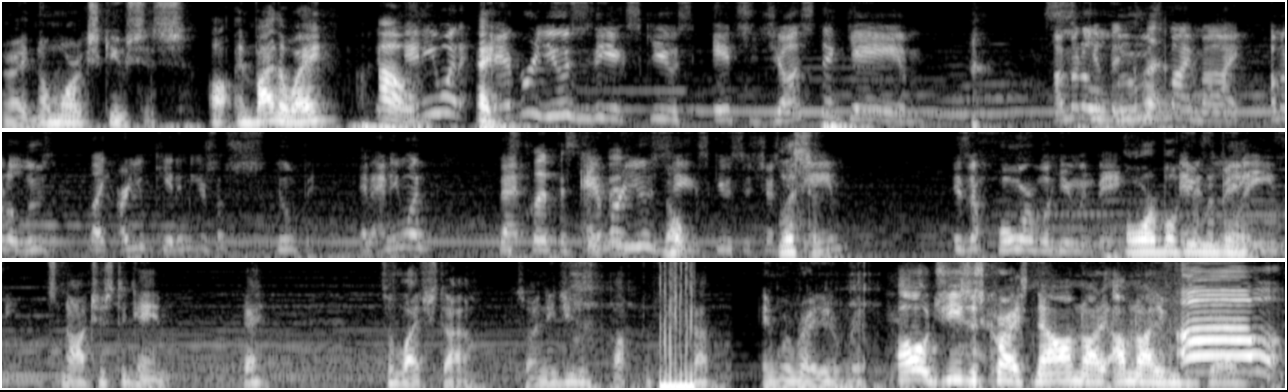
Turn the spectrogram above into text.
All right, no more excuses. Oh, and by the way, Oh, Anyone Hey. ever uses the excuse, it's just a game, I'm gonna Stupid lose clip. my mind. I'm gonna lose. Like, are you kidding me? You're so stupid. And anyone that clip is ever stupid. uses Nope. the excuse, it's just Listen. a game, is a horrible human being. horrible It is human being. Lazy. It's not just a game, okay? It's a lifestyle. So I need you to fuck the fuck up, and we're ready to rip. Oh Jesus Christ! Now I'm not. I'm not even prepared. Oh,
